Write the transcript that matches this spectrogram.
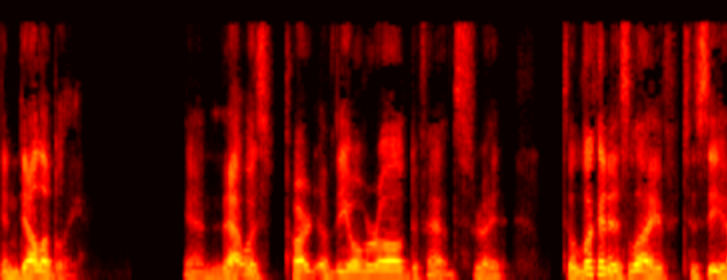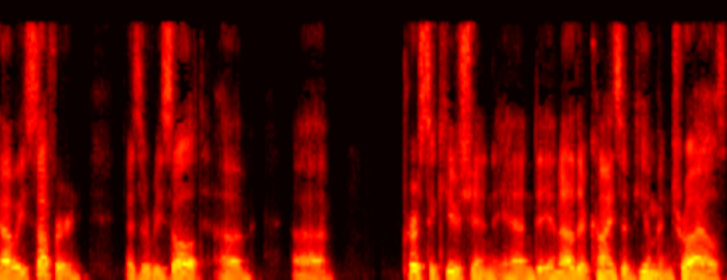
indelibly. And that was part of the overall defense, right? To look at his life to see how he suffered as a result of uh, persecution and in other kinds of human trials,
